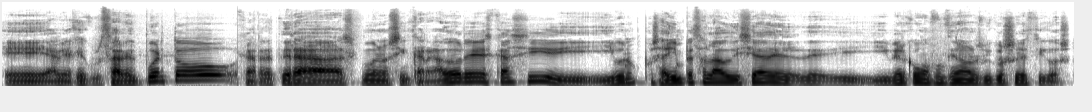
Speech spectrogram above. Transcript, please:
Eh, había que cruzar el puerto, carreteras, bueno, sin cargadores casi, y, bueno, pues ahí empezó la odisea de, y ver cómo funcionan los vehículos eléctricos.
